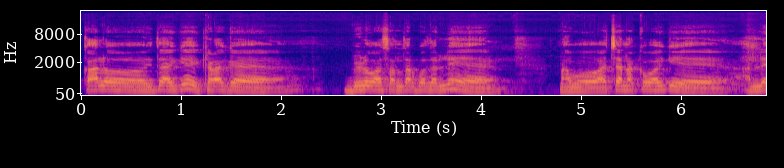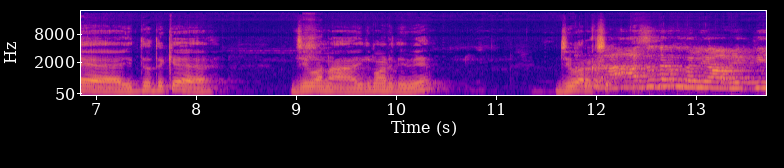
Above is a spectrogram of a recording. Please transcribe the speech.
ಕಾಲು ಇದಾಗಿ ಕೆಳಗೆ ಬೀಳುವ ಸಂದರ್ಭದಲ್ಲಿ ನಾವು ಅಚಾನಕವಾಗಿ ಅಲ್ಲೇ ಇದ್ದಿದ್ದಕ್ಕೆ ಜೀವನ ಇದು ಮಾಡಿದ್ದೀವಿ. ಜೀವ ರಕ್ಷೆ ಆ ಸಂದರ್ಭದಲ್ಲಿ ಆ ವ್ಯಕ್ತಿ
